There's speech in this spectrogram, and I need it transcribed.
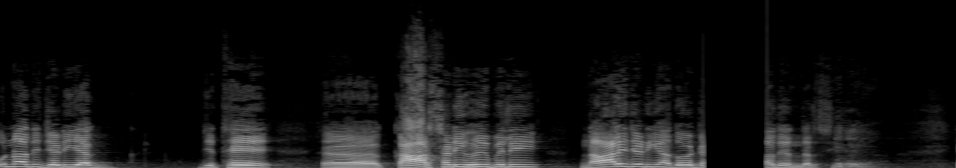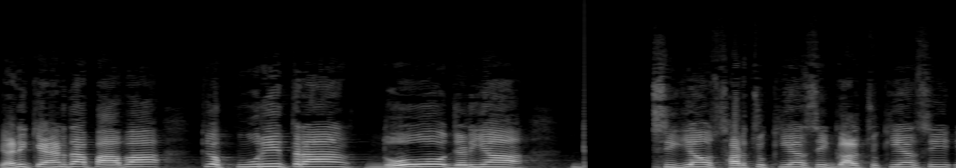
ਉਹਨਾਂ ਦੀ ਜਿਹੜੀ ਆ, ਜਿੱਥੇ ਕਾਰ ਸੜੀ ਹੋਈ ਮਿਲੀ, ਨਾਲ ਹੀ ਜਿਹੜੀਆਂ ਦੋ ਉਹਦੇ ਅੰਦਰ ਸੀਗੀਆਂ। ਯਾਨੀ ਕਹਿਣ ਦਾ ਭਾਵ ਆ ਕਿ ਉਹ ਪੂਰੀ ਤਰ੍ਹਾਂ ਦੋ ਜਿਹੜੀਆਂ ਸੀਗੀਆਂ, ਉਹ ਸੜ ਚੁੱਕੀਆਂ ਸੀ, ਗਲ ਚੁੱਕੀਆਂ ਸੀ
